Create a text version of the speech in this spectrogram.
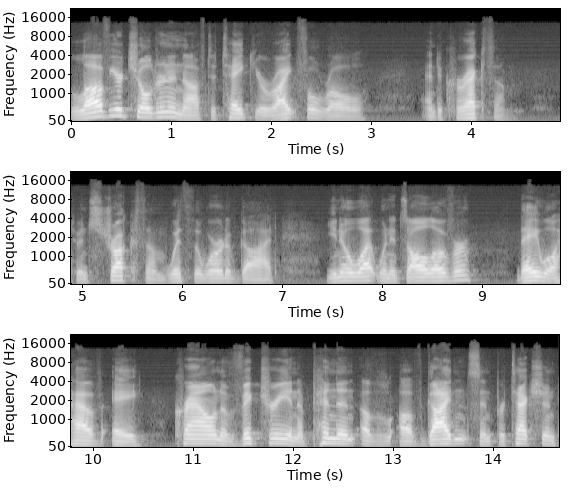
Love your children enough to take your rightful role and to correct them, to instruct them with the Word of God. You know what? When it's all over, they will have a crown of victory and a pendant of, of guidance and protection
